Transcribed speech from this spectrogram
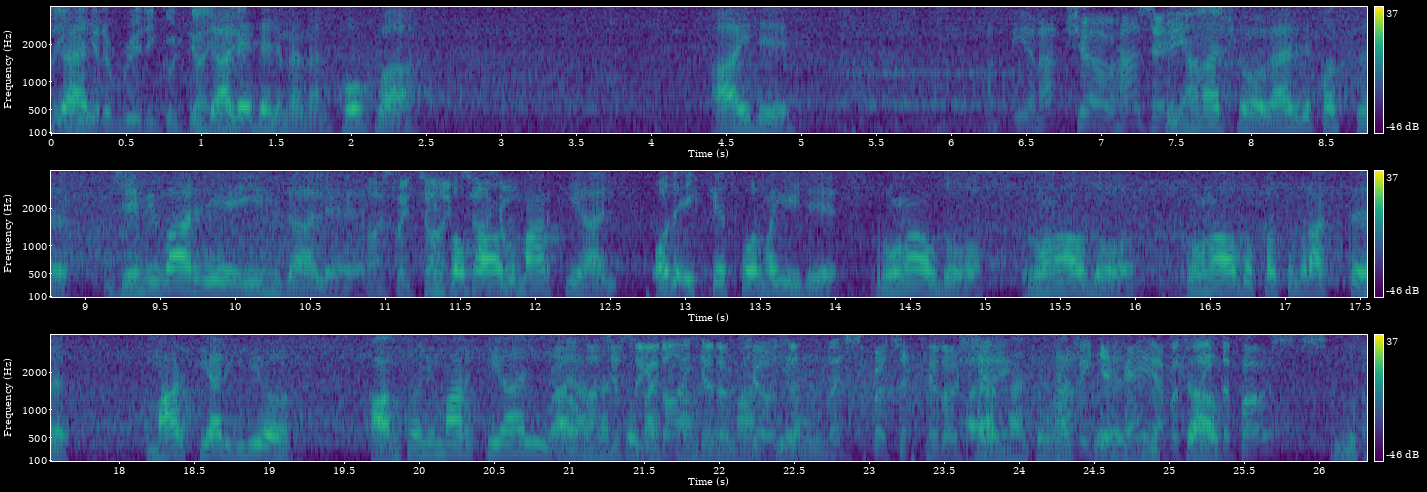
Güzel. Müdahale edelim hemen. Pogba. Haydi. Iheanacho verdi pası. Jamie Vardy'ye iyi müdahale. Şimdi topu aldı. Martial. O da ilk kez forma giydi. Ronaldo. Ronaldo. Ronaldo pası bıraktı. Martial gidiyor. Anthony Martial ayağından çok açtı Anthony Martial. Ayağından çok açtı. Luke Shaw. Luke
